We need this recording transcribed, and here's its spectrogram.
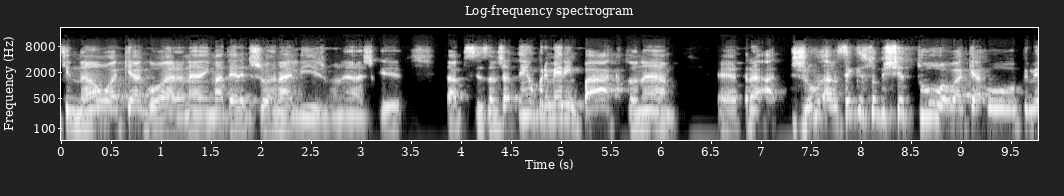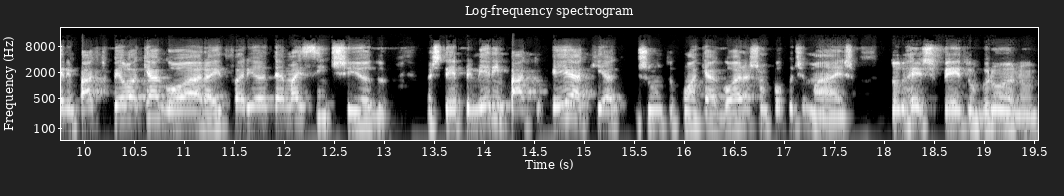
que não o aqui agora, né, em matéria de jornalismo, né, acho que está precisando. Já tem o primeiro impacto, né, é, a não ser que substitua o, aqui, o primeiro impacto pelo aqui agora, aí faria até mais sentido. Mas ter primeiro impacto e aqui junto com aqui agora acho um pouco demais todo respeito, Bruno,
